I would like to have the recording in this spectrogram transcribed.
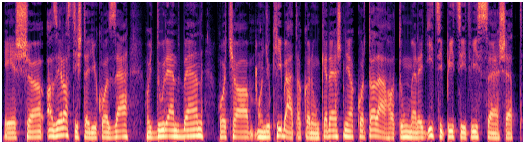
És azért azt is tegyük hozzá, hogy Durantben, hogyha mondjuk hibát akarunk keresni, akkor találhatunk, mert egy icipicit visszaesett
